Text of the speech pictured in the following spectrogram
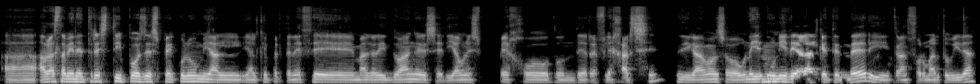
Ah, hablas también de tres tipos de speculum y al, que pertenece Marguerite Duan eh, sería un espejo donde reflejarse, digamos, o un, ideal al que tender y transformar tu vida.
